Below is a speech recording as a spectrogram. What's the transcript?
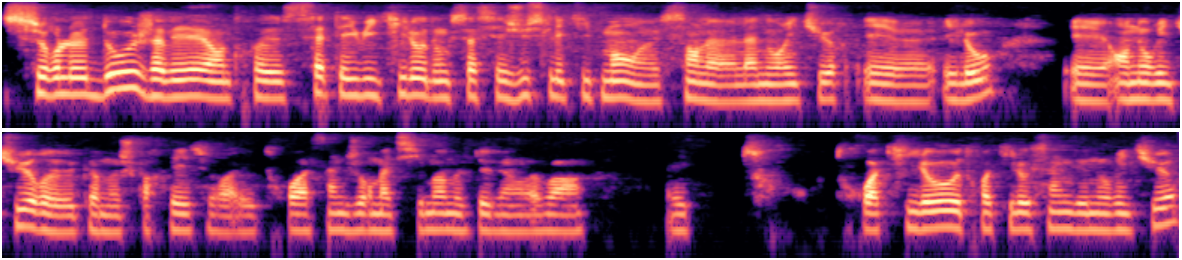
Sur le dos, j'avais entre 7 et 8 kilos, donc ça c'est juste l'équipement sans la, nourriture et, et l'eau. Et en nourriture, comme je partais sur allez, 3 à 5 jours maximum, je devais avoir 3 kg, 3 kg 5 de nourriture.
